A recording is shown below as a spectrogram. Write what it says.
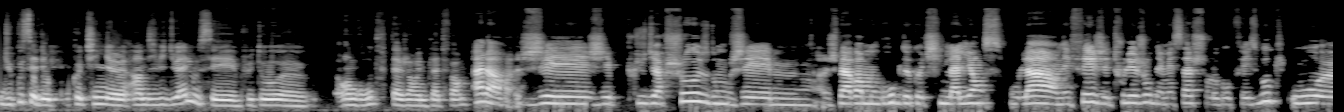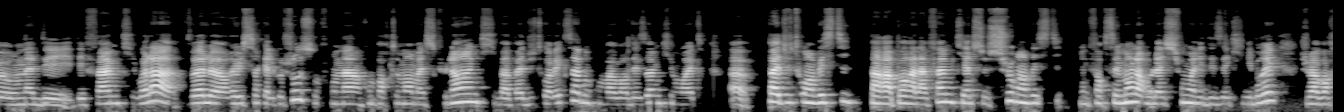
du coup, c'est des coachings euh, individuels ou c'est plutôt euh, en groupe Tu as genre une plateforme? Alors, j'ai plusieurs choses. Donc, hum, je vais avoir mon groupe de coaching L'Alliance, où là, en effet, j'ai tous les jours des messages sur le groupe Facebook où euh, on a des, femmes qui, voilà, veulent réussir quelque chose, sauf qu'on a un comportement masculin qui va pas du tout avec ça. Donc, on va avoir des hommes qui vont être euh, pas du tout investis par rapport à la femme qui, elle, se surinvestit. Donc, forcément, la relation, elle est déséquilibrée. Je vais avoir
